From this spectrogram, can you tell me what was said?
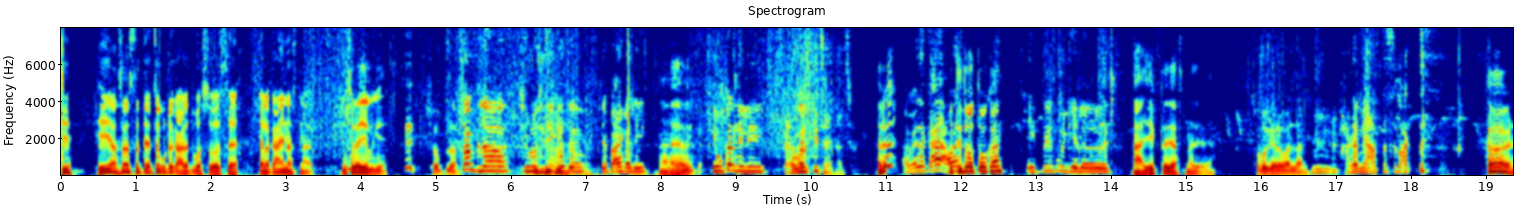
छे हे असं असतं त्याचं कुठं काढत बसतो असं. याला काय नसणार. दुसरा येईल गे संपलं. संपलं. शिवून कदम ते पाय खाली. ती उकरलेली. काय वरतीच आहे आज अरे? अगं काय आवाज? तिथं तो खान एक पिढी पुढे गेलं. हा एक तरी असणार याड्या हा बघ यानं वाढला हा मी आताच लागतंय. कळ.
